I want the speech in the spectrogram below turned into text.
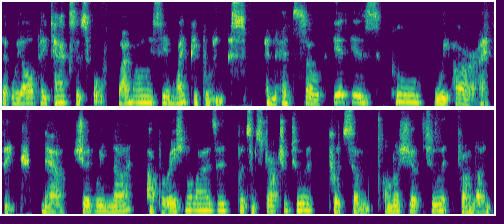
that we all pay taxes for. Well, I'm only seeing white people in this. And, and so it is who we are, I think. Now, should we not operationalize it, put some structure to it, put some ownership to it from an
